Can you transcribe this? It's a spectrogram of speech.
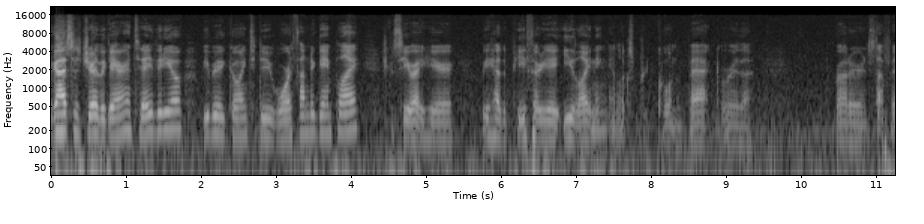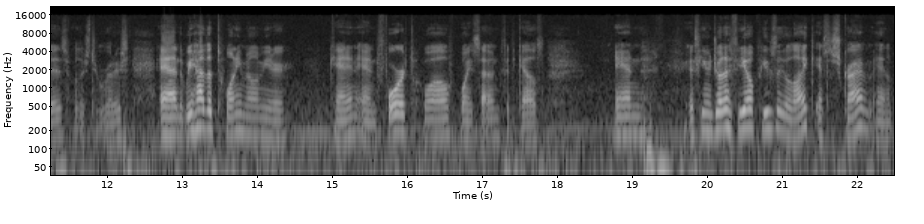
guys, this is Jared the Gamer. In today's video, we are going to do War Thunder gameplay. As you can see right here, we have the P38E Lightning. It looks pretty cool in the back where the rudder and stuff is. Well, there's two rudders. And we have the 20mm cannon and 412.7 50 cals. And if you enjoyed this video, please leave a like and subscribe and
